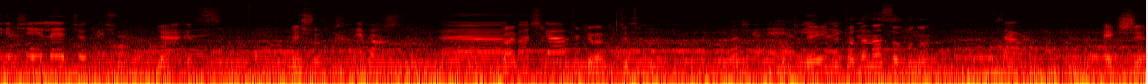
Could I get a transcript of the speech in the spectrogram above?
Benim şehirle çok meşhur. Yeah, it's meşhur. Evet. Ee, Ben başka Türkiye'den Türkçe çeviriyorum. başka ne? Neydi tadı nasıl bunun? Sour. Ekşi.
